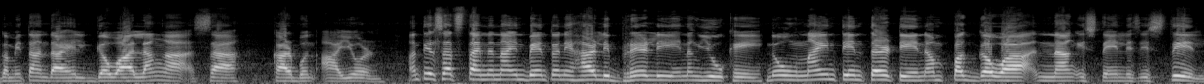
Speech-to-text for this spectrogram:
kagamitan dahil gawa lang nga sa carbon iron. Until such time na naimbento ni Harley Brerley ng UK noong 1913 ang paggawa ng stainless steel.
